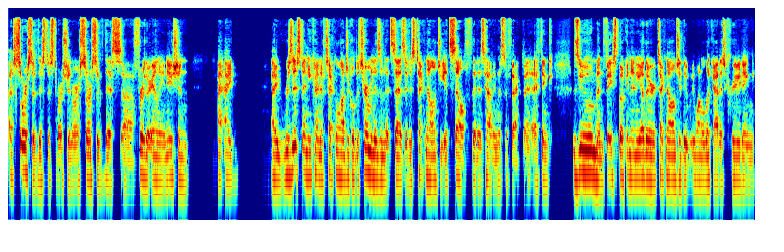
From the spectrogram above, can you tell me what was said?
a source of this distortion or a source of this uh, further alienation, I, I I resist any kind of technological determinism that says it is technology itself that is having this effect. I, I, think Zoom and Facebook and any other technology that we want to look at is creating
